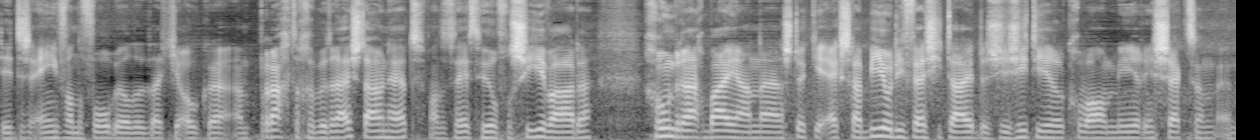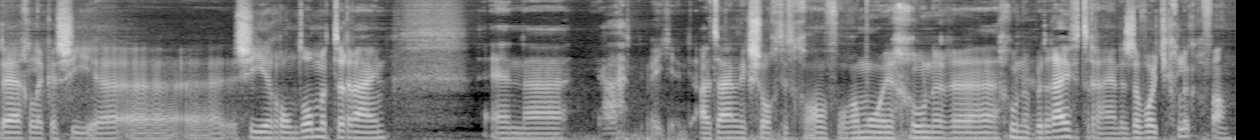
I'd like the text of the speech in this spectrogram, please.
dit is een van de voorbeelden dat je ook een prachtige bedrijfstuin hebt. Want het heeft heel veel sierwaarde. Groen draagt bij aan een stukje extra biodiversiteit. Dus je ziet hier ook gewoon meer insecten en dergelijke zie je, zie je rondom het terrein. En uh, ja, weet je, uiteindelijk zorgt dit gewoon voor een mooie groener, uh, groener bedrijventerrein. Dus daar word je gelukkig van.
